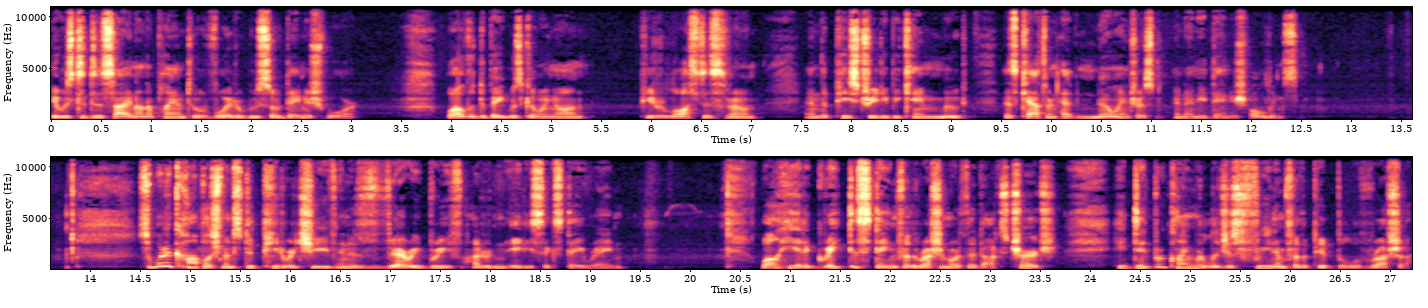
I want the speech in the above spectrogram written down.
It was to decide on a plan to avoid a Russo Danish war. While the debate was going on, Peter lost his throne and the peace treaty became moot as Catherine had no interest in any Danish holdings. So, what accomplishments did Peter achieve in his very brief 186 day reign? While he had a great disdain for the Russian Orthodox Church, he did proclaim religious freedom for the people of Russia,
